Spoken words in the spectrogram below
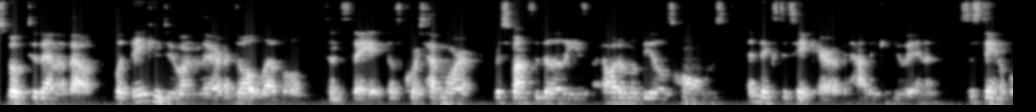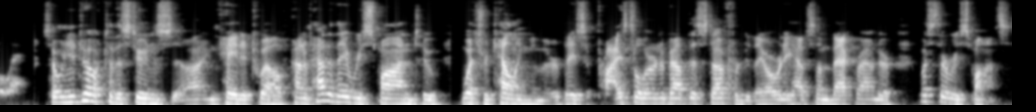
spoke to them about what they can do on their adult level, since they, of course, have more responsibilities, automobiles, homes, and things to take care of, and how they can do it in a sustainable way. So, when you talk to the students uh, in K to 12, kind of how do they respond to what you're telling them? Are they surprised to learn about this stuff, or do they already have some background, or what's their response?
